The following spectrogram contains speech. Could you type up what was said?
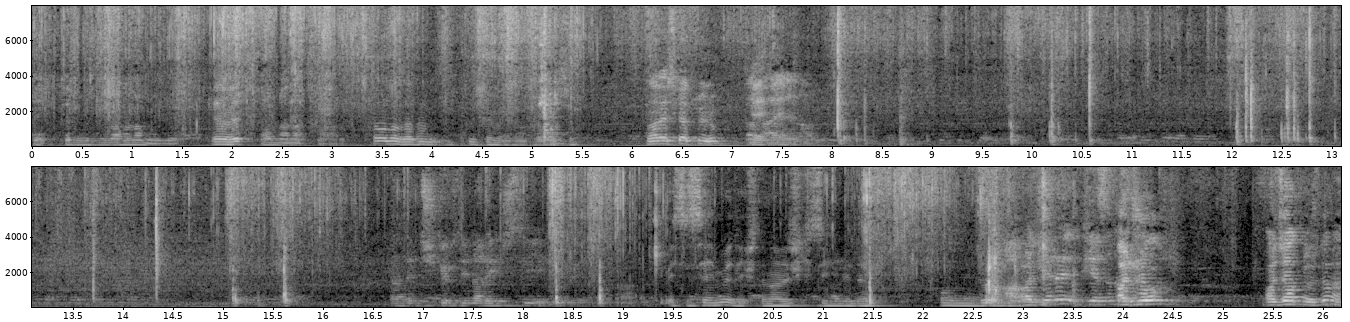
Şey, kırmızı lahana mıydı? Evet. Ondan atma abi. Sonra zaten düşemedim kardeşim. Nar eşki atıyorum. Evet. Aynen abi. Zaten çiğ köftenin arayıcısı iyi. Kimisi sevmiyor da işte nar eşkisi gibi de. Olmayınca Abi bir acı, kere piyasada acı yok. acı atmıyoruz değil mi?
